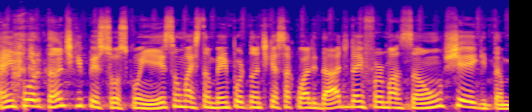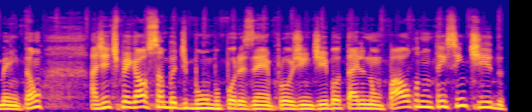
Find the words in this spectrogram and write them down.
é importante que pessoas conheçam, mas também é importante que essa qualidade da informação chegue também. Então, a gente pegar o samba de bumbo, por exemplo, hoje em dia e botar ele num palco não tem sentido,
